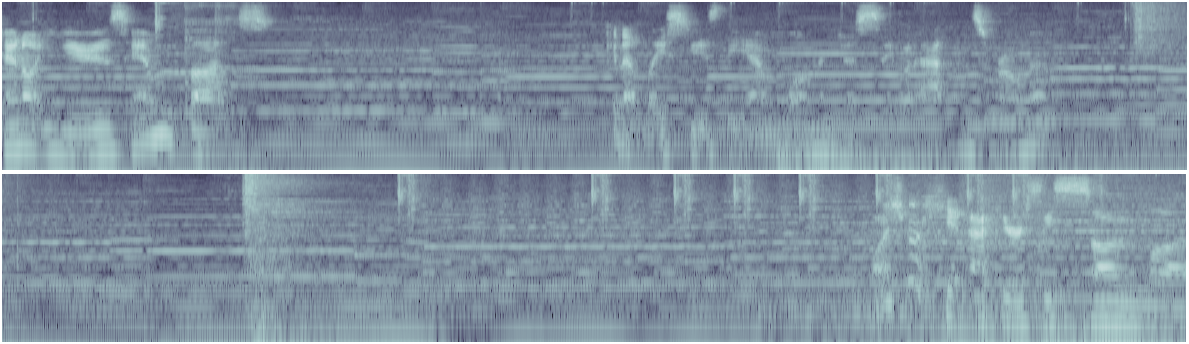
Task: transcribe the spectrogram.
Cannot use him, but can at least use the emblem and just see what happens from it. Why is your hit accuracy so low?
